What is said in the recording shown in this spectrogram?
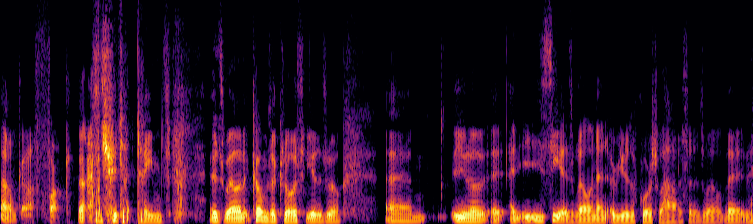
"I don't give a fuck" attitude at times as well, and it comes across here as well. Um, you know, and you see it as well in interviews, of course, with Harrison as well. The,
